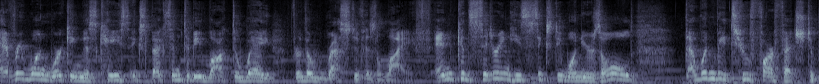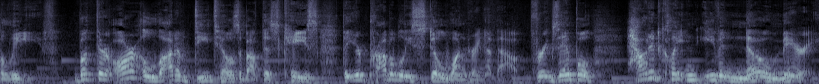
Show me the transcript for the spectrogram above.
everyone working this case expects him to be locked away for the rest of his life. And considering he's 61 years old, that wouldn't be too far fetched to believe. But there are a lot of details about this case that you're probably still wondering about. For example, how did Clayton even know Mary?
